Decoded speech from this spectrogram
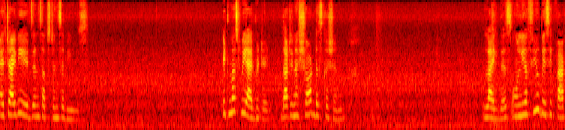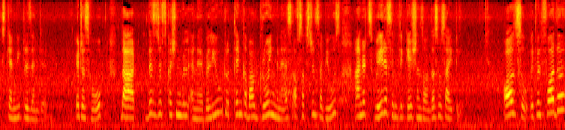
HIV, AIDS, and substance abuse. It must be admitted that in a short discussion like this, only a few basic facts can be presented. It is hoped that this discussion will enable you to think about growing menace of substance abuse and its various implications on the society. Also, it will further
